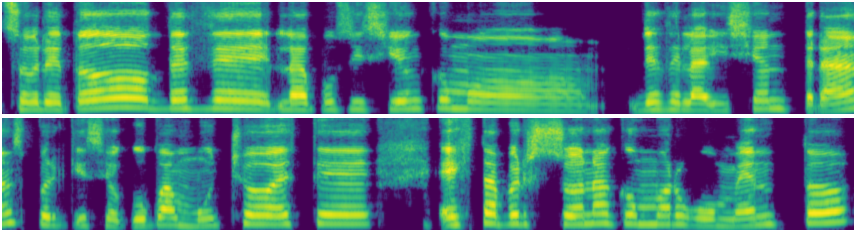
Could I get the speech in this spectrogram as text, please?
sobre todo desde la posición como, desde la visión trans, porque se ocupa mucho este, esta persona como argumento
